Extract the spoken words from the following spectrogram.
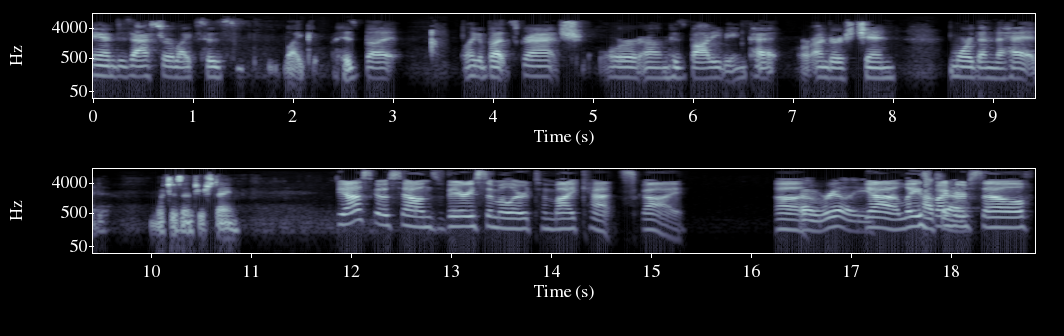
and Disaster likes his like his butt, like a butt scratch, or um, his body being pet or under his chin more than the head, which is interesting. Fiasco sounds very similar to my cat Sky. Uh, Oh, really? yeah, lays How by so? herself,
